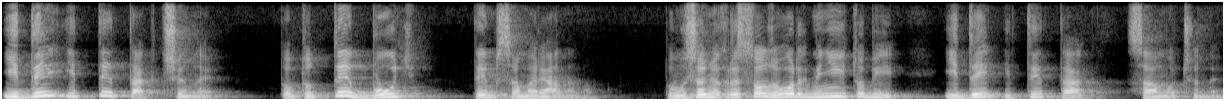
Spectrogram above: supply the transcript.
Іди і ти так чини. Тобто ти будь тим самарянином. Тому сьогодні Христос говорить мені і тобі: іди і ти так само чини.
